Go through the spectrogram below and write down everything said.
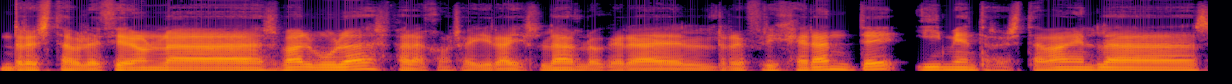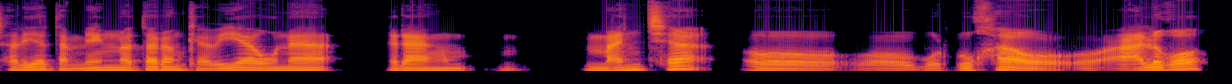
Restablecieron las válvulas para conseguir aislar lo que era el refrigerante y mientras estaban en la salida también notaron que había una gran mancha o, burbuja o, algo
